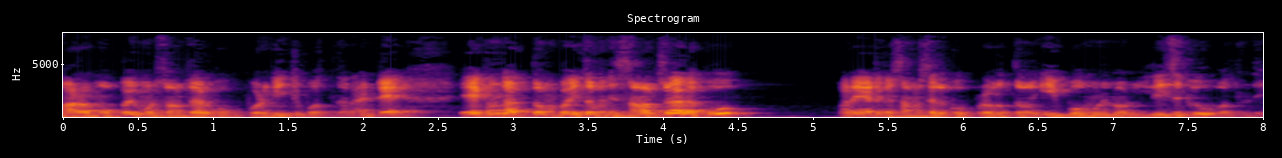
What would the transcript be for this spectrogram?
మరో ముప్పై మూడు సంవత్సరాలకు పొడిగించిపోతున్నారు అంటే ఏకంగా తొంభై తొమ్మిది సంవత్సరాలకు పర్యాటక సంస్థలకు ప్రభుత్వం ఈ భూములను లీజుకి ఇవ్వబోతుంది.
